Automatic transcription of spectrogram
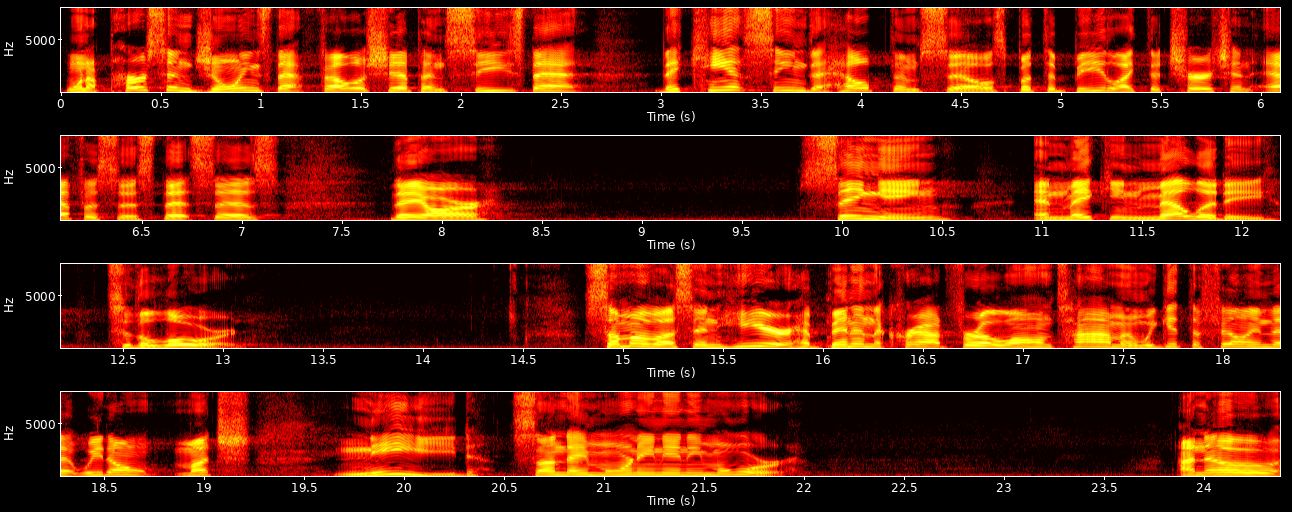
when a person joins that fellowship and sees that, they can't seem to help themselves but to be like the church in Ephesus that says they are singing and making melody to the Lord. Some of us in here have been in the crowd for a long time and we get the feeling that we don't much need Sunday morning anymore. I know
